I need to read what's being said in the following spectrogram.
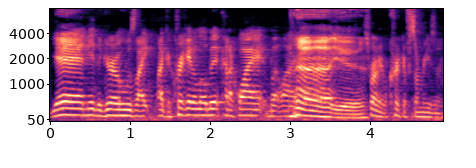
yeah, and he had the girl who was like like a cricket a little bit, kind of quiet, but like yeah. it's probably a cricket for some reason.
